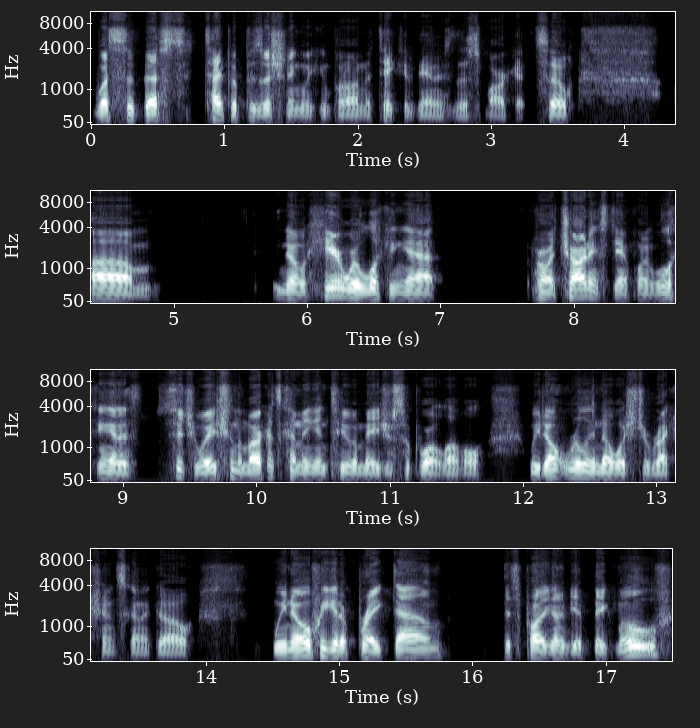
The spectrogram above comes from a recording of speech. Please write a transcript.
what's the best type of positioning we can put on to take advantage of this market? So, um, you know, here we're looking at from a charting standpoint, we're looking at a situation, the market's coming into a major support level. We don't really know which direction it's going to go. We know if we get a breakdown, it's probably going to be a big move.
